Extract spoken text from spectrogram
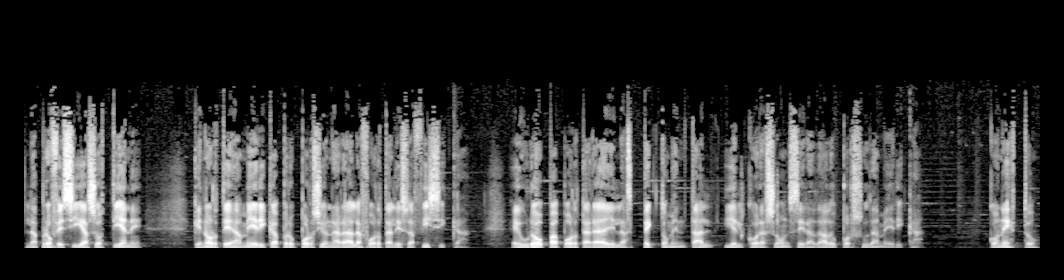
La profecía sostiene que Norteamérica proporcionará la fortaleza física, Europa aportará el aspecto mental y el corazón será dado por Sudamérica. Con esto,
